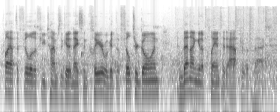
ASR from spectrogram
Probably have to fill it a few times to get it nice and clear. We'll get the filter going and then I'm gonna plant it after the fact.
